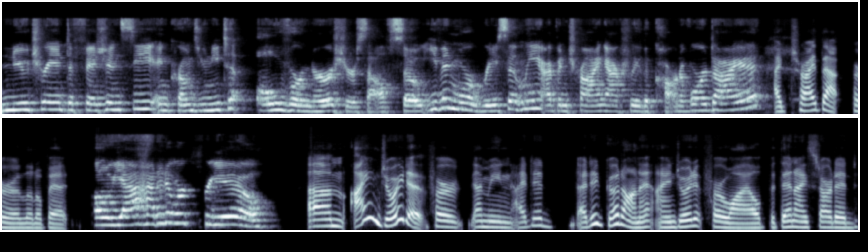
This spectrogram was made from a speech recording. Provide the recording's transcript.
nutrient deficiency in Crohn's, you need to overnourish yourself. So even more recently, I've been trying actually the carnivore diet. I tried that for a little bit. Oh yeah, how did it work for you? Um, I enjoyed it for I mean, I did I did good on it. I enjoyed it for a while, but then I started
